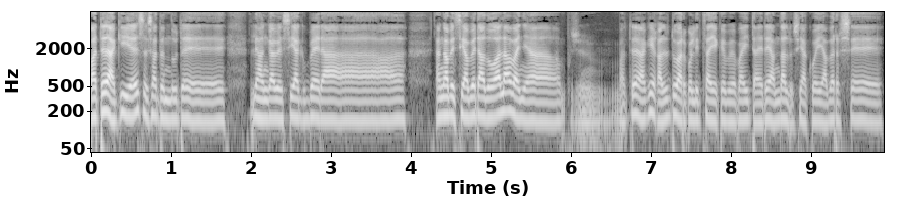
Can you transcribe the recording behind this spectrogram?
bate daki ez, esaten dute langabeziak bera, langabezia bera doala, baina, pues, bate daki, galdetu beharko litzaieke be baita ere Andaluziakoei aber ze,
